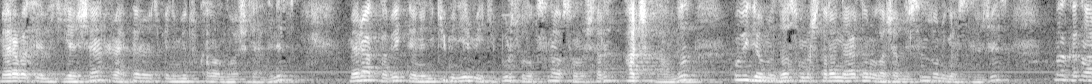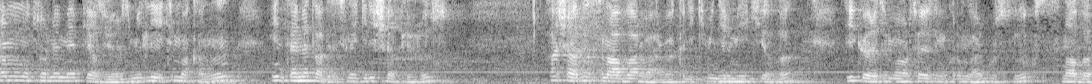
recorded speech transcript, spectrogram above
Merhaba sevgili gençler, Rehber Öğretmenim YouTube kanalına hoş geldiniz. Merakla beklenen 2022 bursluluk sınav sonuçları açıklandı. Bu videomuzda sonuçlara nereden ulaşabilirsiniz onu göstereceğiz. Bakın arama motoruna MEP yazıyoruz. Milli Eğitim Bakanlığı'nın internet adresine giriş yapıyoruz. Aşağıda sınavlar var. Bakın 2022 yılı İlk Öğretim ve Ortaöğretim Kurumları bursluluk sınavı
